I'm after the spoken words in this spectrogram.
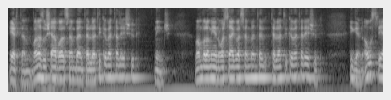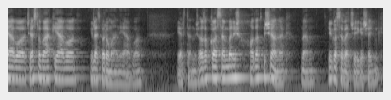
Értem. Van az USA-val szemben területi követelésük? Nincs. Van valamilyen országgal szemben területi követelésük? Igen, Ausztriával, Csehszlovákiával, illetve Romániával. Értem. És azokkal szemben is hadat viselnek? Nem. Ők a szövetségeseink.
